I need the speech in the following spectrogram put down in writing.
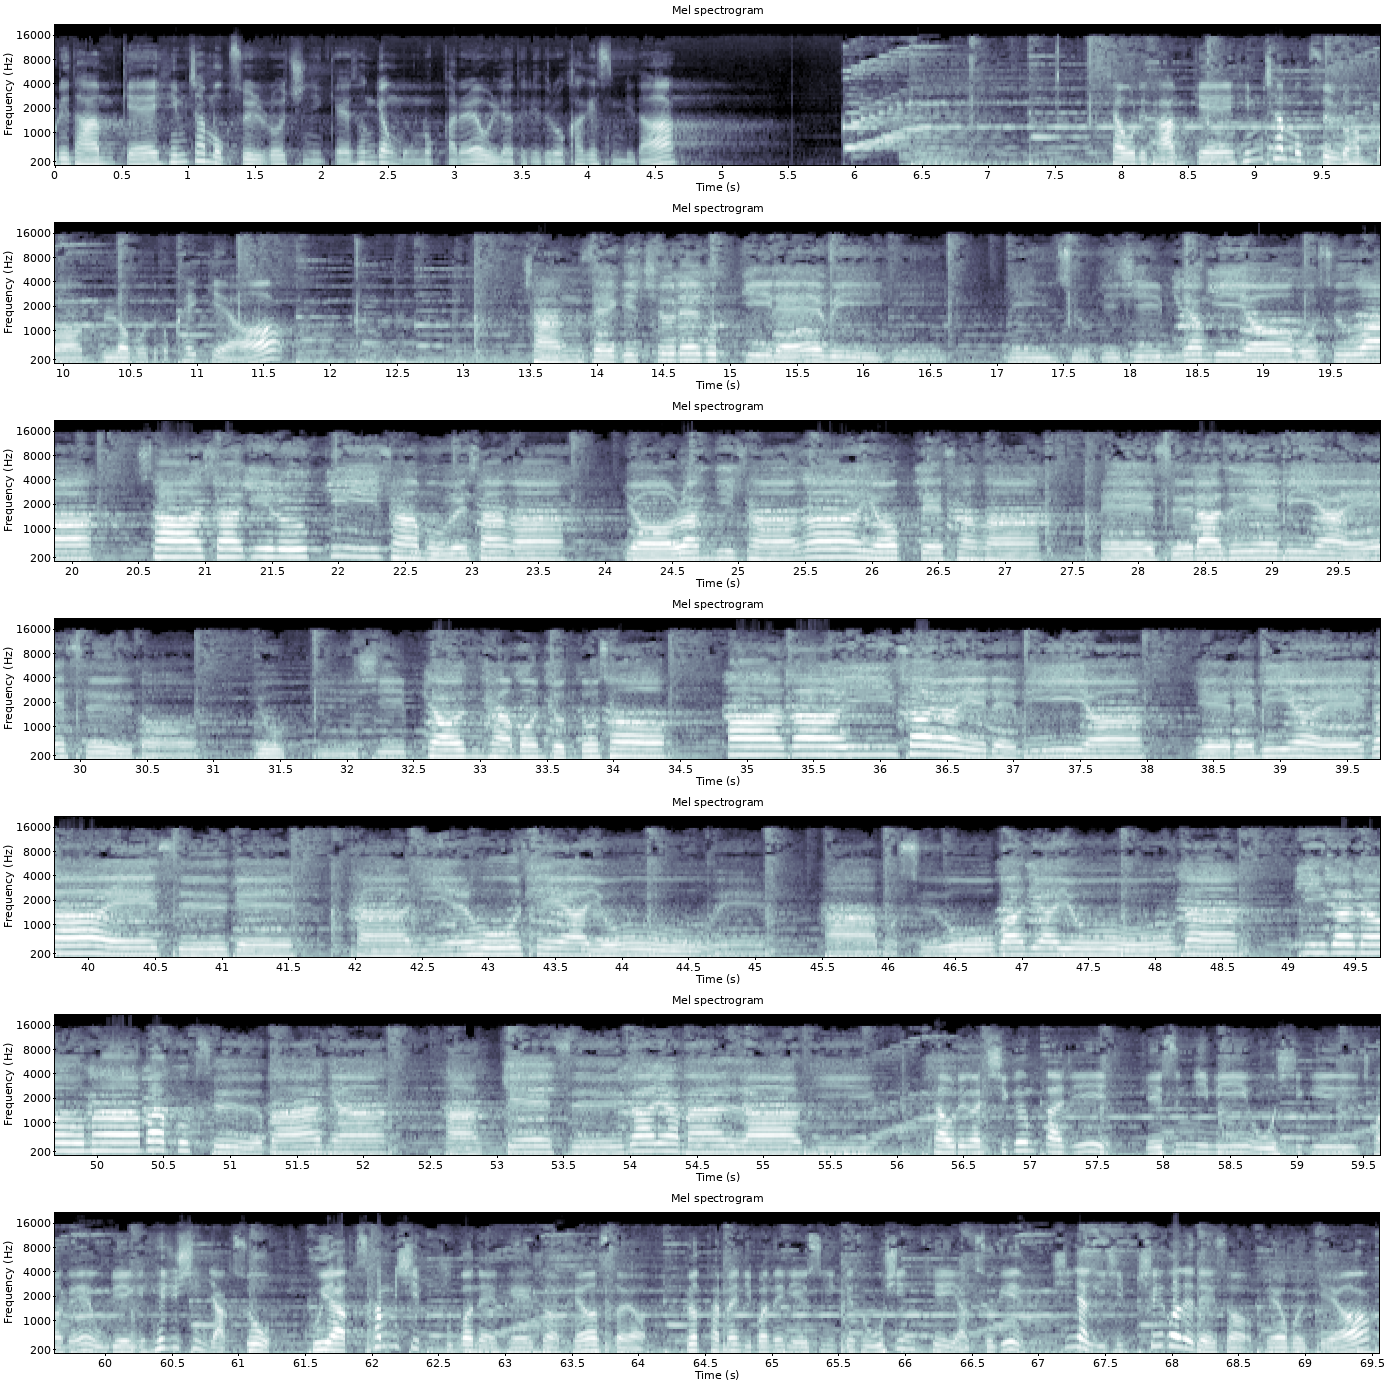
우리 다 함께 힘찬 목소리로 주님께 성경 목록가를 올려드리도록 하겠습니다. 자, 우리 다 함께 힘찬 목소리로 한번 불러보도록 할게요. 창세기 출애굽기 레위기 민수기 신명기 여호수아 사사기 룻기 사무엘 상하 열왕기 상하 역대 상하 에스라 느에미야 에스더. 욥기 시편 잠언 전도서. 아가 이사야 예레미야. 예레미야 에가 에스겔. 다니엘 호세아 요엘. 아모스 오바냐 요나. 미가 나옴 하박국 스바냐. 하케스 가랴 말라기 자 우리가 지금까지 예수님이 오시기 전에 우리에게 해주신 약속 구약 39권에 대해서 배웠어요. 그렇다면 이번엔 예수님께서 오신 뒤의 약속인 신약 27권에 대해서 배워볼게요.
